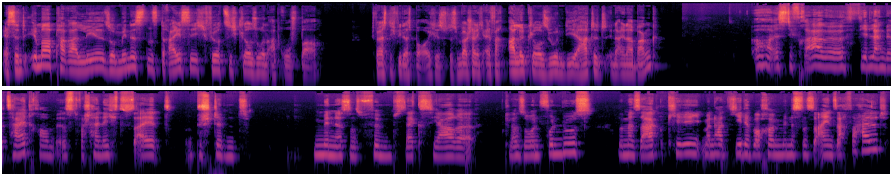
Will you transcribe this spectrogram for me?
es sind immer parallel so mindestens 30, 40 Klausuren abrufbar. Ich weiß nicht, wie das bei euch ist. Das sind wahrscheinlich einfach alle Klausuren, die ihr hattet in einer Bank. Oh, ist die Frage, wie lang der Zeitraum ist. Wahrscheinlich seit bestimmt mindestens fünf, sechs Jahre Klausurenfundus, wenn man sagt, okay, man hat jede Woche mindestens einen Sachverhalt,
